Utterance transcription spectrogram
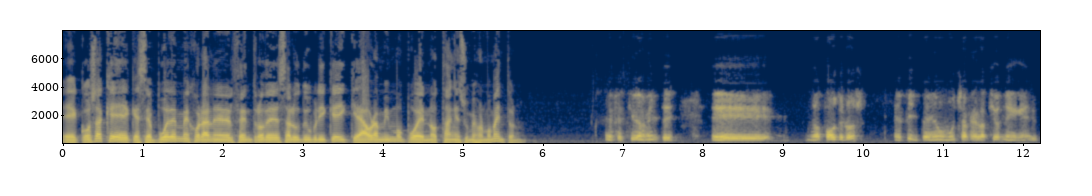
eh, cosas que, que se pueden mejorar en el centro de salud de Ubrique y que ahora mismo pues no están en su mejor momento. ¿no? Efectivamente. Eh, nosotros, en fin, tenemos muchas relaciones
